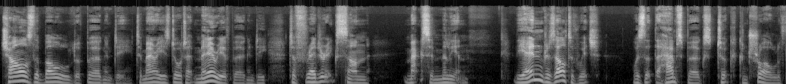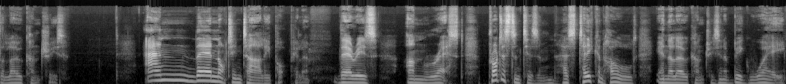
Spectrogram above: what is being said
Charles the Bold of Burgundy to marry his daughter Mary of Burgundy to Frederick's son Maximilian, the end result of which was that the Habsburgs took control of the Low Countries. And they're not entirely popular. There is unrest. Protestantism has taken hold in the Low Countries in a big way.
